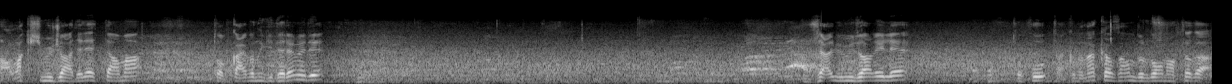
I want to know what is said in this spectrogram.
Almak için mücadele etti ama top kaybını gideremedi. Güzel bir müdahaleyle topu takımına kazandırdı o noktada.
